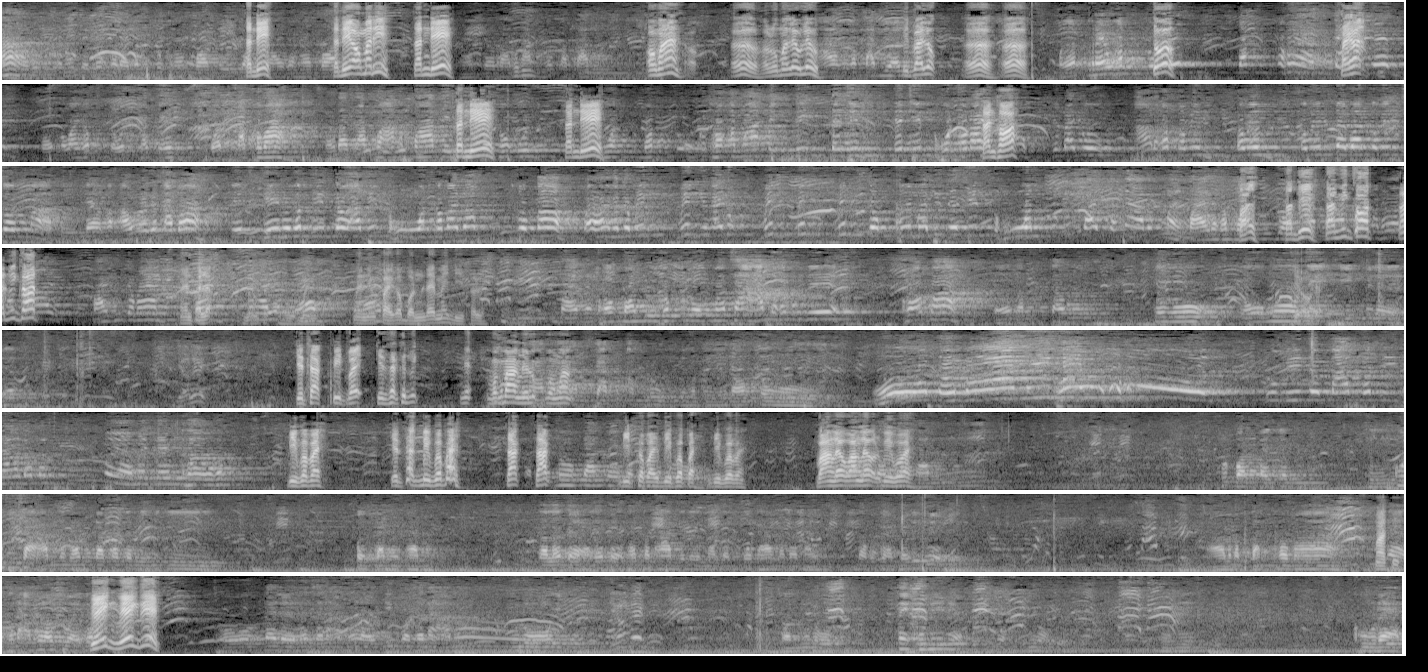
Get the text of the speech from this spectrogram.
อ้าวลูกอันนี้เป็นลูกอะไรครับลูกแฮนด์บอลนี้ทันดีทันดีออกมาดิทันดีออกมา เออเอาลงมาเร็วเร็วเอากับตันเยือนปิดไว้ลูก เออเออเปิดเร็วครับตัวปักเข้ามาไปครับเปิดเอาไว้ครับโดนชัดเจนบอลกลับเข้ามาทางด้านกลับขวาครับมาติทันดีโชกุนทันดีบอลบอลก็ถอกกลับมาติดติดเตชินเตชินหวนเข้าได้ทันขอยังได้อยู่ เอาละครับกวินกวินกวินได้บอลกวินจงมาติดแล้วครับเอาอะไรก็กลับมาติดทีนึงครับติดเจ้าอาทิตย์หวนเข้าไปครับส่งต่อไปให้กันจะมิกมิกยังไงลูกมิกมิกมิกจบคืนมาที่เตชินหวนไปข้างหน้าลูกไม่ไปนะครับไปทันดีทันวิ่งกอดทันวิ่งกอดไปที่เจ้าแมนแมนไปแล้วแมนโอ้โหแมนแมนยังไปก็บอลได้ไม่ดีเท่าไหร่แมนของบอลอยู่ครับลงมาสามนะครับคุณดีของมาเจอกับเจ้า โจโง่โจโง่เตะทิ้งไปเลยครับเจนสักดิ์ปิดไว้เจนสักดิ์ขึ้นวิเนี่ยว่างๆเลยลูกว่างจันอำรุงนะครับนี่น้องตูโอ้เปิดบอลตีเท้าโอ้โหลูกนี้จะปัดครับตีเท้าแล้วมันแม่ไม่เต็มเท้าครับๆบีบเข้าไปเจนสักดิ์บีบเข้าไปสักสักลูกดังลยบีบเข้าไปบีบเข้าไปบีบเข้าไป วางแล้ววางแล้วบีบเข้าไปฟุตบอลไปจนถึง คู่ที่สามนะครับแล้วก็จะมีพิธีเปิดการแข่งขันก็แล้วแต่แล้วแต่ท่านประธานจะเดินมาจะประธานมาตอนไหนเราก็แข่งไปเรื่อยๆเอาแล้วก็ตัดเข้ามามาที่สนามของเราสวยนะวิ่งวิ่งดิโอ้ได้เลยนะสนามของเรายิ่งกว่าสนามยูโรอีกตอนยูโรในคืนนี้เนี่ยยูโรคืนนี้คู่แรก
